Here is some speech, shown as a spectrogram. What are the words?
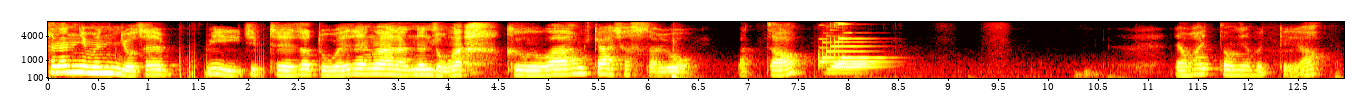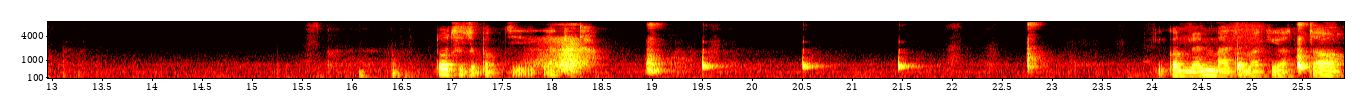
하나님은 요셉이 이집트에서 노예 생활하는 동안 그와 함께 하셨어요. 맞죠? 네, 활동해 볼게요. 또 뒤집박지 이야기다. 이건 맨 마지막이었죠.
